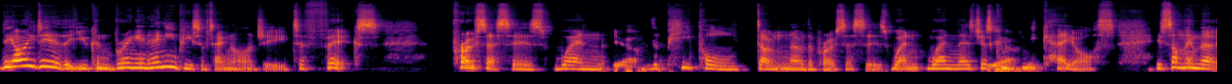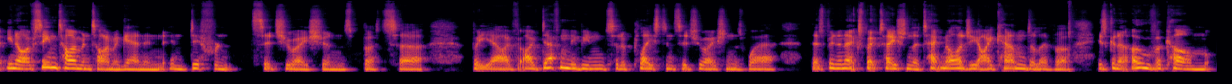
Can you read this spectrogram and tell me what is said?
the idea that you can bring in any piece of technology to fix processes when yeah. the people don't know the processes when when there's just yeah. complete chaos is something that you know I've seen time and time again in in different situations but uh, but yeah I've I've definitely been sort of placed in situations where there's been an expectation that technology I can deliver is going to overcome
